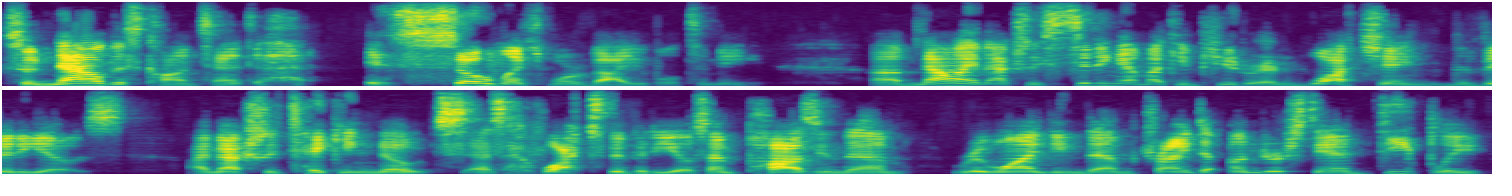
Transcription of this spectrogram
So now this content is so much more valuable to me. Um, now I'm actually sitting at my computer and watching the videos. I'm actually taking notes as I watch the videos. I'm pausing them, rewinding them, trying to understand deeply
